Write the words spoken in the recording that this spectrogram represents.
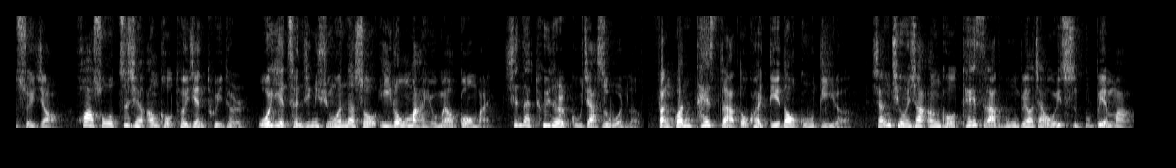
睡觉？话说之前 Uncle 推荐 Twitter，我也曾经询问那时候 Elon Musk 有没有购买，现在 Twitter 股价是稳了，反观 Tesla 都快跌到谷底了。想请问一下，Uncle，Tesla 的目标价维持不变吗？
